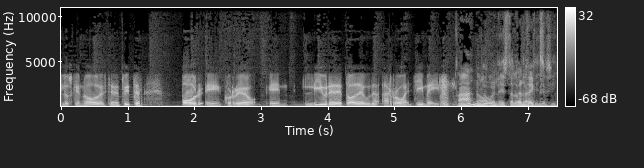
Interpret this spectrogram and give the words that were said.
los que no estén en Twitter por eh, correo en libre de toda deuda arroba gmail. Ah, no. Ah, bueno, ahí está la perfecto. plantilla, sí.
